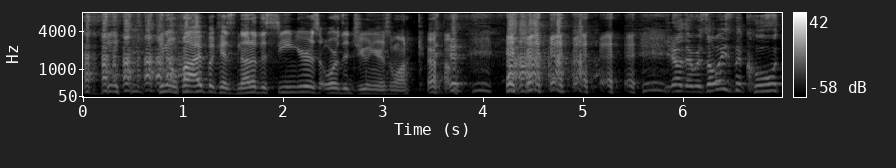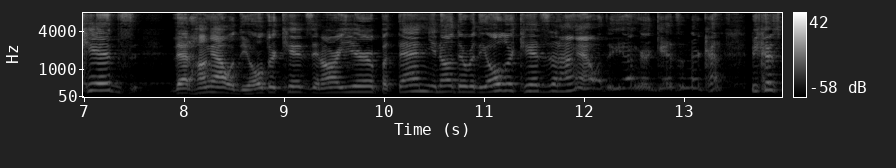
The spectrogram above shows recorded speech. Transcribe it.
you know why? Because none of the seniors or the juniors want to come. You know, there was always the cool kids that hung out with the older kids in our year, but then, you know, there were the older kids that hung out with the younger kids, and they're kind of because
